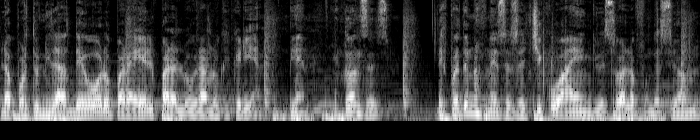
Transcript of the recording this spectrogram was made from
la oportunidad de oro para él para lograr lo que quería. Bien, entonces, después de unos meses el chico A ingresó a la fundación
